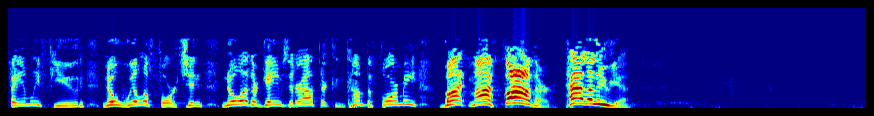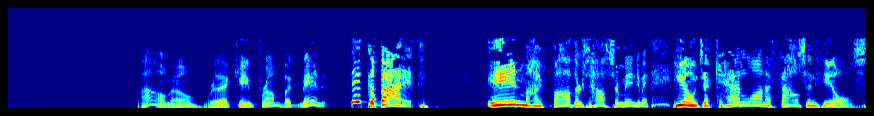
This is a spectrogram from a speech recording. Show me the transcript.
family feud, no wheel of fortune, no other games that are out there can come before me but my Father. Hallelujah. I don't know where that came from, but man, think about it. In my father's house are many. He owns a cattle on a thousand hills.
